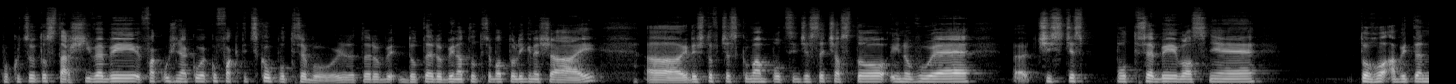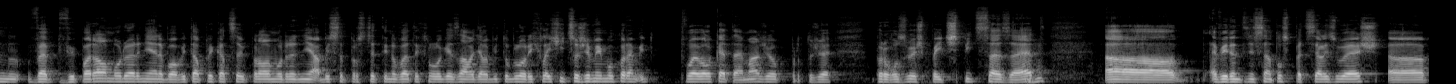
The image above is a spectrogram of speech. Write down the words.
pokud jsou to starší weby, fakt už nějakou jako faktickou potřebu, do té doby, do té doby na to třeba tolik nešahají. Uh, když to v Česku mám pocit, že se často inovuje uh, čistě z potřeby vlastně toho, aby ten web vypadal moderně, nebo aby ta aplikace vypadala moderně, aby se prostě ty nové technologie zaváděly, aby to bylo rychlejší, což je mimochodem i tvoje velké téma, že jo? protože provozuješ PageSpeed.cz, mm-hmm. uh, evidentně se na to specializuješ, uh,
